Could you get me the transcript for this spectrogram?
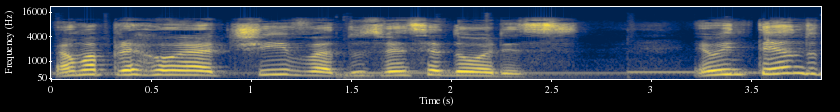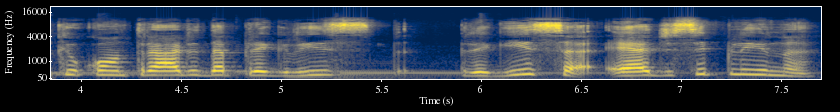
é uma prerrogativa dos vencedores. Eu entendo que o contrário da preguiça é a disciplina.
